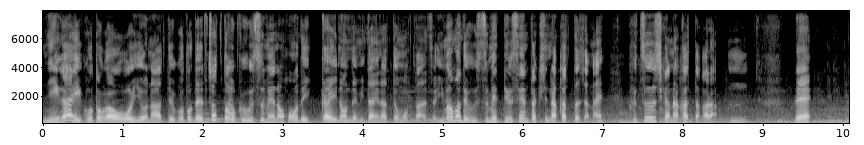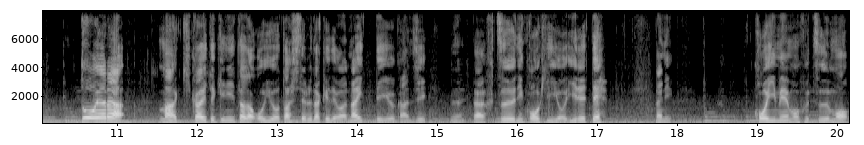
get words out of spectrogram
苦いことが多いよなっていうことでちょっと僕薄めの方で1回飲んでみたいなって思ったんですよ。今まで薄めっていう選択肢なかったじゃない？普通しかなかったから。うん。でどうやらまあ機械的にただお湯を足してるだけではないっていう感じ、うん、だから普通にコーヒーを入れて何？濃いめも普通も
